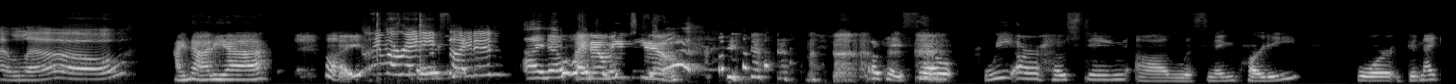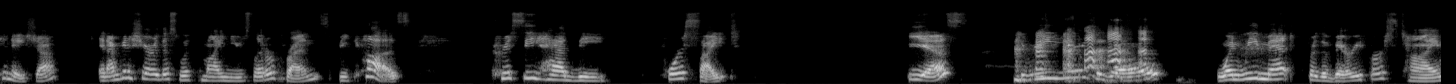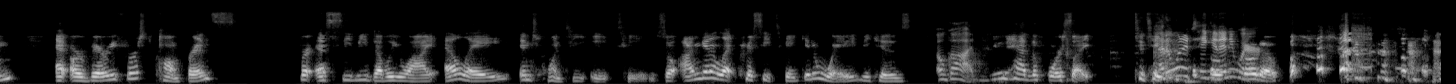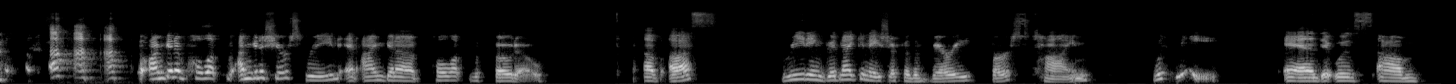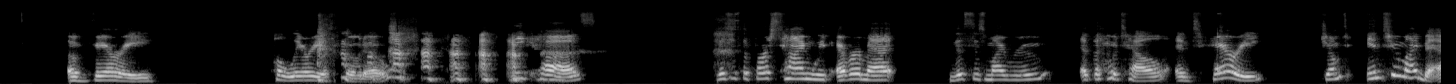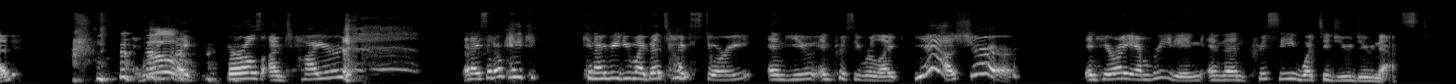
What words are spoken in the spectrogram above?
Hello. Hi, Nadia. Hi. I'm already excited. I know. I know, me too. okay, so we are hosting a listening party for Goodnight Ganesha. And I'm going to share this with my newsletter friends because Chrissy had the foresight, yes, three years ago when we met for the very first time at our very first conference for SCBWI LA in 2018. So I'm going to let Chrissy take it away because Oh God. you had the foresight to take I don't want to take it anywhere. So I'm gonna pull up, I'm gonna share screen and I'm gonna pull up the photo of us reading Goodnight Ganesha for the very first time with me. And it was um, a very hilarious photo because this is the first time we've ever met. This is my room at the hotel, and Teri jumped into my bed Whoa. like, girls, I'm tired. and I said, okay, c- can I read you my bedtime story? And you and Chrissy were like, yeah, sure. And here I am reading. And then, Chrissy, what did you do next?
